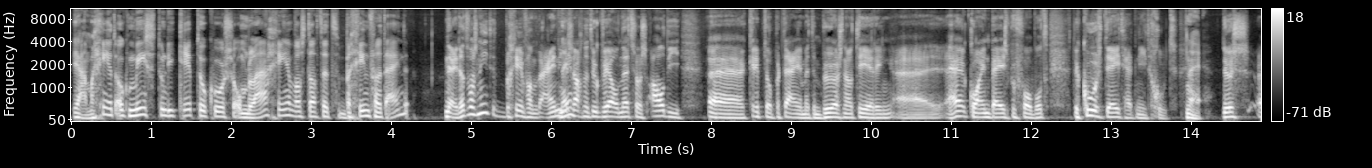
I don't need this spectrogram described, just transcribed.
Ja, maar ging het ook mis toen die cryptokoersen omlaag gingen? Was dat het begin van het einde? Nee, dat was niet het begin van het einde. Nee. Je zag natuurlijk wel, net zoals al die uh, crypto-partijen met een beursnotering, uh, Coinbase bijvoorbeeld, de koers deed het niet goed. Nee. Dus, uh,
